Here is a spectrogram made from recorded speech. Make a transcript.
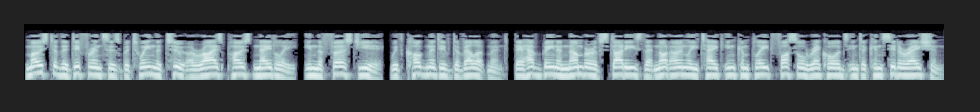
Most of the differences between the two arise postnatally, in the first year. With cognitive development, there have been a number of studies that not only take incomplete fossil records into consideration,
